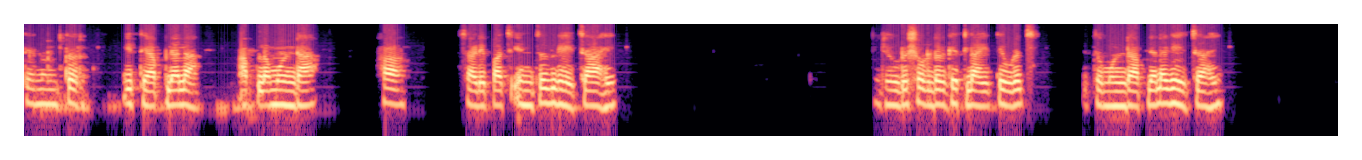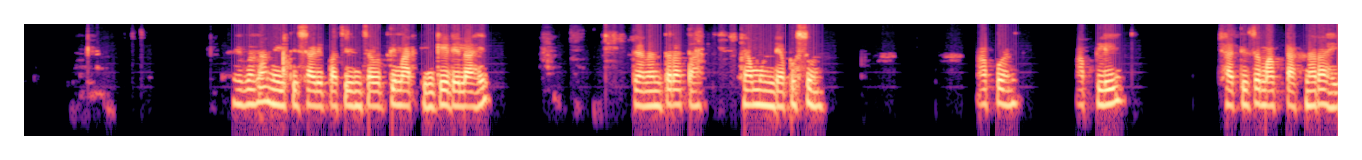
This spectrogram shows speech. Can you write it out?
त्यानंतर इथे आपल्याला आपला मुंडा हा साडेपाच इंचच घ्यायचा आहे. जेवढं शोल्डर घेतलं आहे तेवढंच इथं मुंडा आपल्याला घ्यायचा आहे. हे बघा मी इथे साडेपाच इंचावरती मार्किंग केलेलं आहे. त्यानंतर आता ह्या मुंड्यापासून आपण आपले छातीचं माप टाकणार आहे.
